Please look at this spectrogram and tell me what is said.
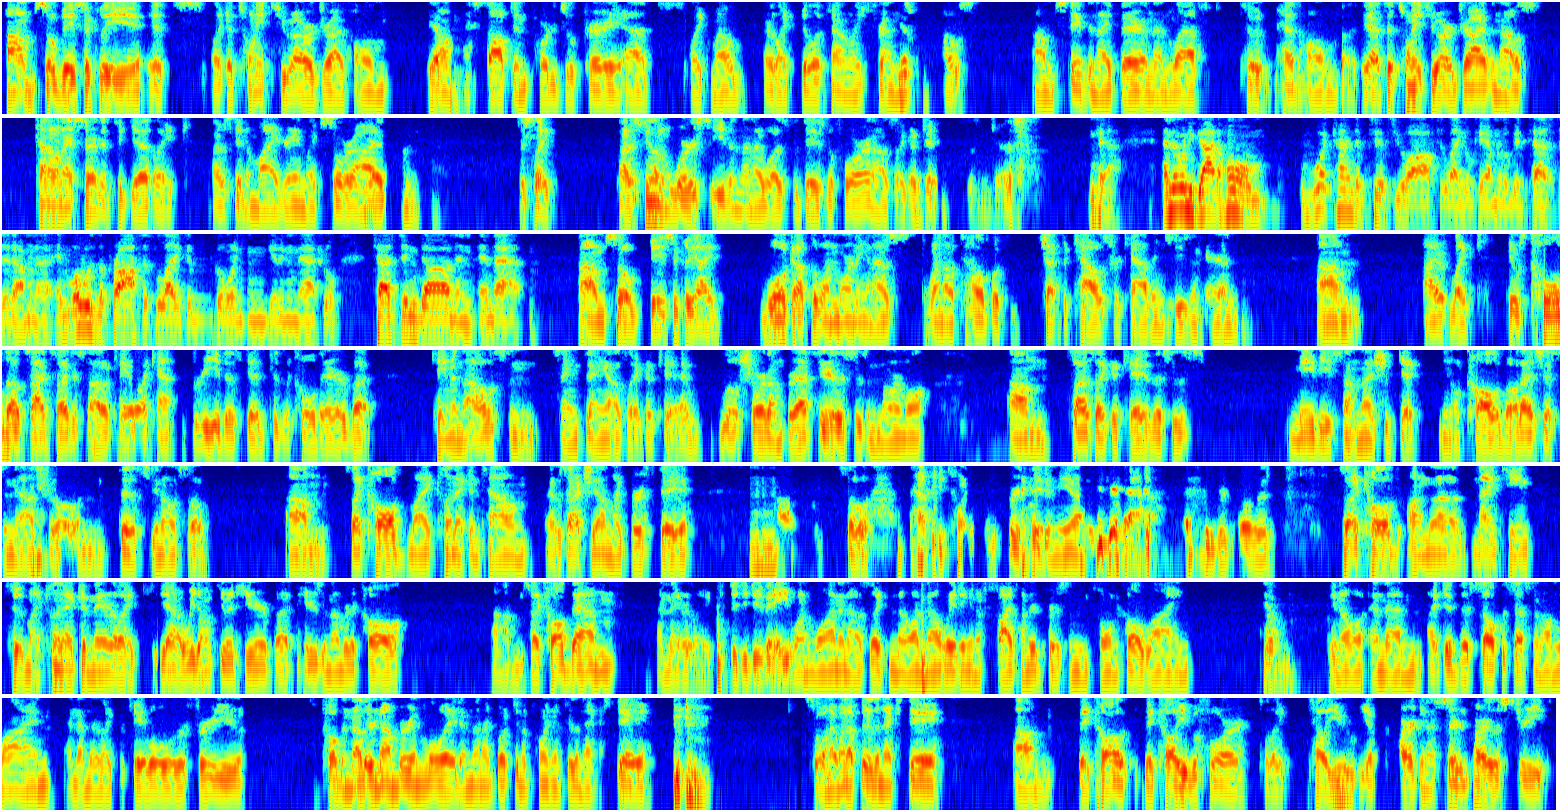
Um, so basically, it's like a 22 hour drive home. Yeah. Um, I stopped in Portage Prairie at like my or like billet family friend's yep. house. Um, stayed the night there and then left to head home. But yeah, it's a 22 hour drive, and that was kind of when I started to get like I was getting a migraine, like sore eyes, and just like I was feeling worse even than I was the days before, and I was like, okay, this isn't good. Yeah, and then when you got home, what kind of tipped you off to like, okay, I'm gonna go get tested. I'm gonna, and what was the process like of going and getting the actual testing done and and that? Um, so basically, I woke up the one morning and I was went out to help with check the cows for calving season here, and um, I like it was cold outside, so I just thought, okay, well, I can't breathe as good because the cold air, but came in the house and same thing. I was like, okay, I'm a little short on breath here. This isn't normal. Um, so I was like, okay, this is maybe something I should get, you know, call about. I was just in Nashville and this, you know, so, um, so I called my clinic in town. It was actually on my birthday. Mm-hmm. Um, so happy 20th birthday to me. yeah. For COVID. So I called on the 19th to my clinic, and they were like, "Yeah, we don't do it here, but here's a number to call." Um, so I called them, and they were like, "Did you do the 811?" And I was like, "No, I'm not waiting in a 500 person phone call line." Yep. Um, you know, and then I did this self assessment online, and then they're like, "Okay, well, we'll refer you." Called another number in Lloyd, and then I booked an appointment for the next day. so when I went up there the next day, um, they call they call you before to like tell you mm-hmm. you have to park in a certain part of the street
